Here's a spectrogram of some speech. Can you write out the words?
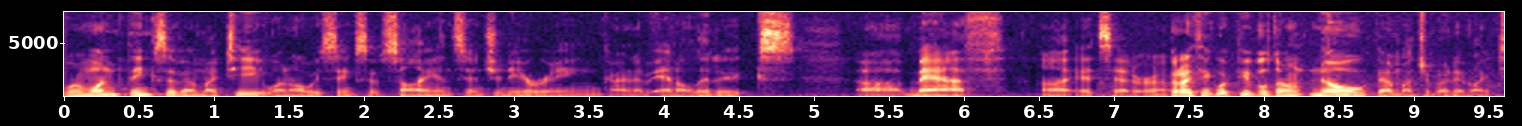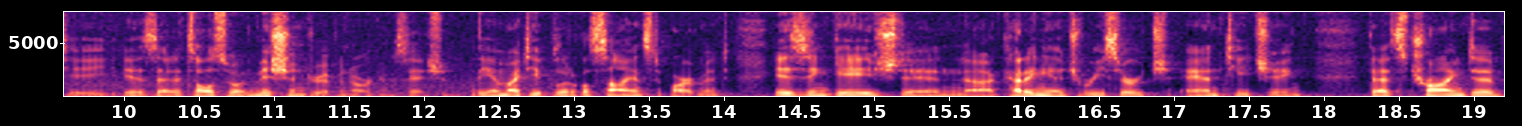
When one thinks of MIT, one always thinks of science, engineering, kind of analytics, uh, math, uh, etc. But I think what people don't know that much about MIT is that it's also a mission-driven organization. The MIT Political Science Department is engaged in uh, cutting-edge research and teaching that's trying to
